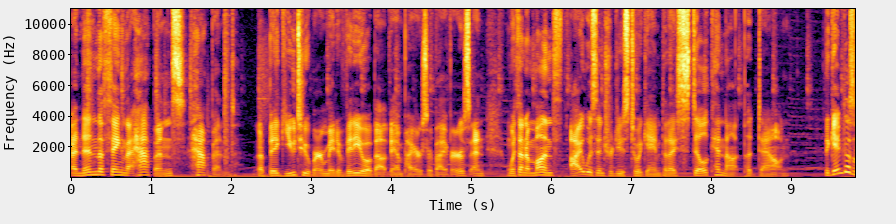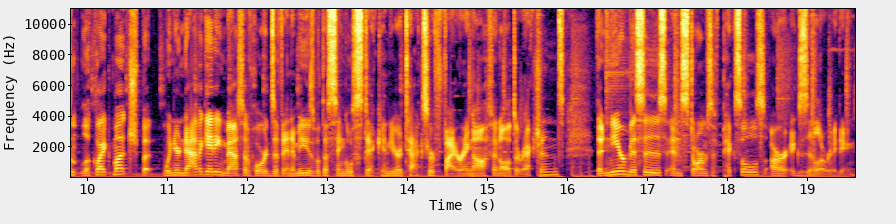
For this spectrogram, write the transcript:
And then the thing that happens happened. A big YouTuber made a video about Vampire Survivors, and within a month, I was introduced to a game that I still cannot put down. The game doesn't look like much, but when you're navigating massive hordes of enemies with a single stick and your attacks are firing off in all directions, the near misses and storms of pixels are exhilarating.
